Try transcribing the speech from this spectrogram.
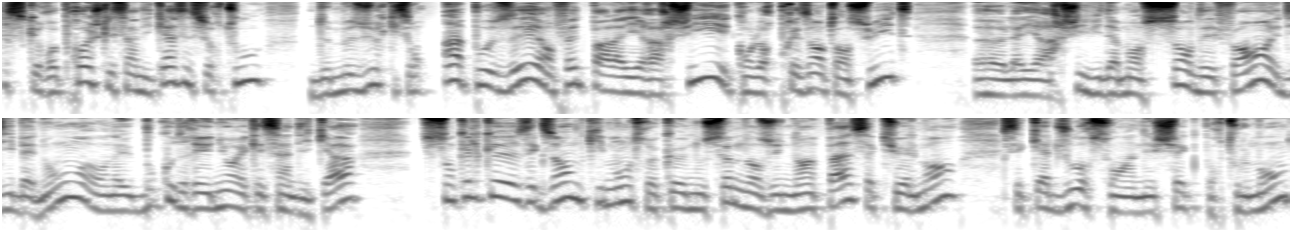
Ce que reprochent les syndicats, c'est surtout de mesures qui sont imposées en fait par la hiérarchie et qu'on leur présente ensuite. Euh, la hiérarchie évidemment s'en défend et dit ben non, on a eu beaucoup de réunions avec les syndicats ce sont quelques exemples qui montrent que nous sommes dans une impasse actuellement. Ces quatre jours sont un échec pour tout le monde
